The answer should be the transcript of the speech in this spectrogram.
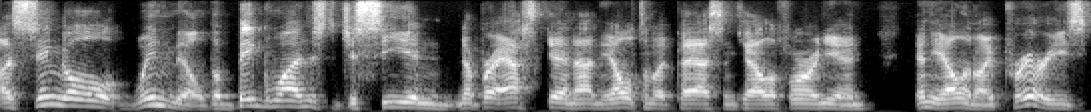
a, a, single windmill, the big ones that you see in Nebraska and on the Altamont Pass in California and, and the Illinois prairies,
